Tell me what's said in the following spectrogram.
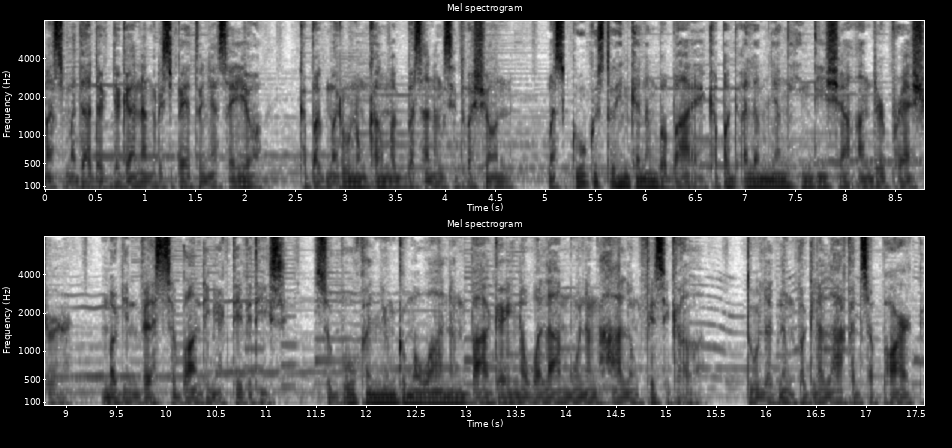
Mas madadagdagan ang respeto niya sa iyo kapag marunong kang magbasa ng sitwasyon. Mas gugustuhin ka ng babae kapag alam niyang hindi siya under pressure. Mag-invest sa bonding activities. Subukan niyong gumawa ng bagay na wala munang halong physical, tulad ng paglalakad sa park,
